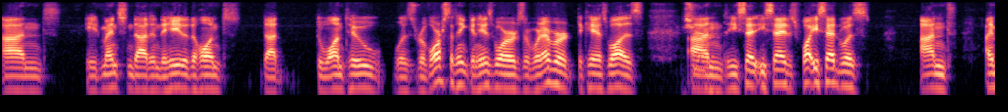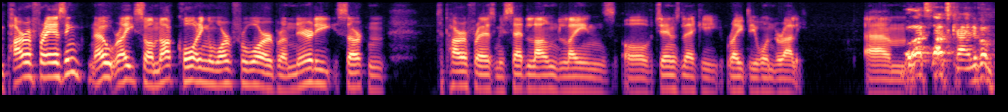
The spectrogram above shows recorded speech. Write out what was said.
and he'd mentioned that in the heat of the hunt that the one two was reversed, I think, in his words or whatever the case was, Sure. and he said he said what he said was, and I'm paraphrasing now, right? So I'm not quoting a word for word, but I'm nearly certain to paraphrase. He said along the lines of James Leckey rightly won the rally. Um, Well, that's that's kind of him.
